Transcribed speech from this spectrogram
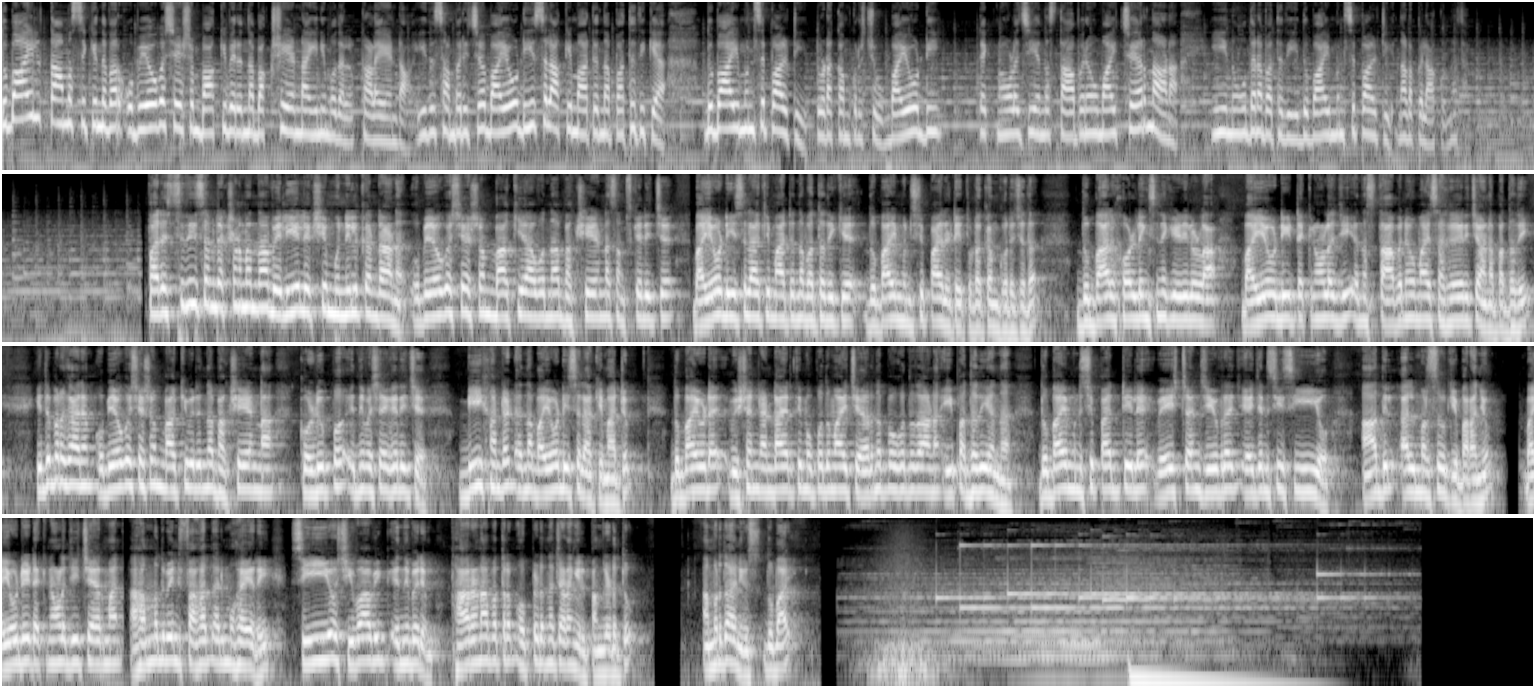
ദുബായിൽ താമസിക്കുന്നവർ ഉപയോഗശേഷം ബാക്കി വരുന്ന ഭക്ഷ്യ എണ്ണ ഇനി മുതൽ കളയേണ്ട. ഇത് സംഭരിച്ച് ബയോഡീസലാക്കി മാറ്റുന്ന പദ്ധതിക്ക് ദുബായ് മുനിസിപ്പാലിറ്റി തുടക്കം കുറിച്ചു. ബയോഡി ടെക്നോളജി എന്ന സ്ഥാപനവുമായി ചേർന്നാണ് ഈ നൂതന പദ്ധതി ദുബായ് മുനിസിപ്പാലിറ്റി നടപ്പിലാക്കുന്നത്. പരിസ്ഥിതി സംരക്ഷണം എന്ന വലിയ ലക്ഷ്യം മുന്നിൽ കണ്ടാണ് ഉപയോഗശേഷം ബാക്കിയാവുന്ന ഭക്ഷ്യ സംസ്കരിച്ച് ബയോഡീസലാക്കി മാറ്റുന്ന പദ്ധതിക്ക് ദുബായ് മുനിസിപ്പാലിറ്റി തുടക്കം കുറിച്ചത്. ദുബായ് ഹോൾഡിംഗ്സിന് കീഴിലുള്ള ബയോഡി ടെക്നോളജി എന്ന സ്ഥാപനവുമായി സഹകരിച്ചാണ് പദ്ധതി. ഇതുപ്രകാരം ഉപയോഗശേഷം ബാക്കി വരുന്ന ഭക്ഷ്യ എണ്ണ കൊഴുപ്പ് എന്നിവ ശേഖരിച്ച് ബി ഹൺഡ്രഡ് എന്ന ബയോഡീസലാക്കി മാറ്റും. ദുബായുടെ വിഷൻ രണ്ടായിരത്തി മുപ്പതുമായി ചേർന്ന് പോകുന്നതാണ് ഈ പദ്ധതിയെന്ന് ദുബായ് മുനിസിപ്പാലിറ്റിയിലെ waste and sewerage agency CEO Adil Al Marzooqi പറഞ്ഞു. Biod technology chairman Ahmed bin Fahad Al Muhairi CEO ശിവാവിഗ് എന്നിവരും ധാരണാപത്രം ഒപ്പിടുന്ന ചടങ്ങിൽ പങ്കെടുത്തു. Amrita news Dubai.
